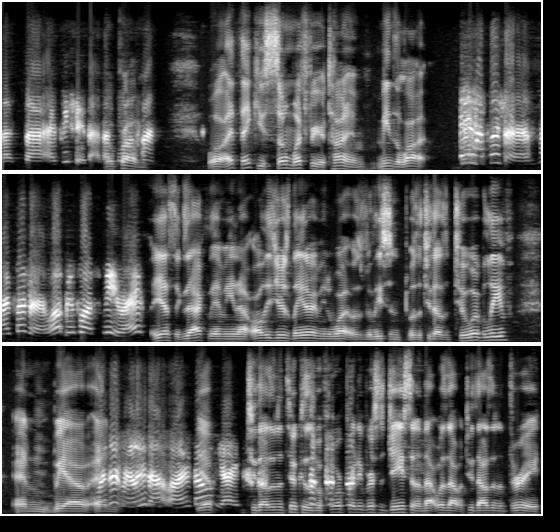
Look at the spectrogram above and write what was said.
that's uh, I appreciate that. That's No a lot of problem. fun. Well, I thank you so much for your time. It means a lot. Pleasure. Well, it means plus me, right? Yes, exactly. I mean, uh, all these years later, I mean, what was released in was it 2002, I believe, and we have Was and it really that long ago? Yep. Yikes. 2002 because it was before Freddy vs. Jason, and that was out in 2003.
